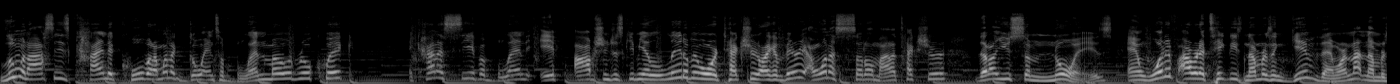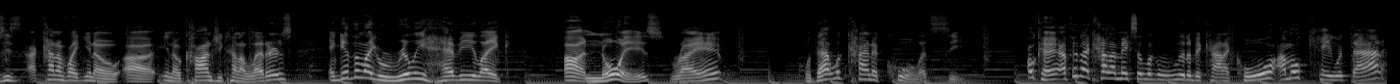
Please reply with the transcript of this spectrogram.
luminosity is kind of cool, but I'm gonna go into blend mode real quick and kind of see if a blend if option just give me a little bit more texture like a very i want a subtle amount of texture then i'll use some noise. And what if i were to take these numbers and give them or not numbers these uh, kind of like you know uh you know kanji kind of letters and give them like really heavy like uh noise right? Would that look kind of cool? Let's see okay i think that kind of makes it look a little bit kind of cool i'm okay with that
